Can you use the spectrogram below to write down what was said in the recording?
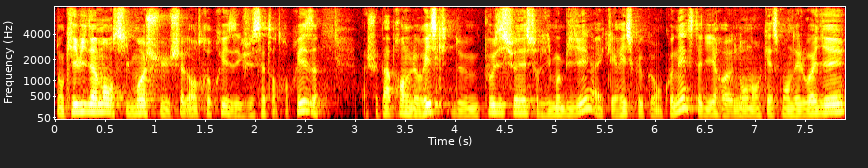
Donc évidemment, si moi je suis chef d'entreprise et que j'ai cette entreprise, je ne vais pas prendre le risque de me positionner sur de l'immobilier avec les risques que l'on connaît, c'est-à-dire euh, non-encaissement des loyers,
